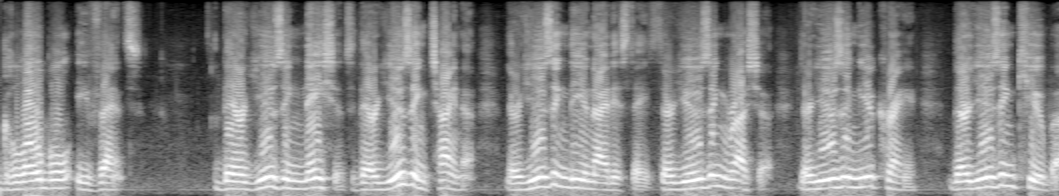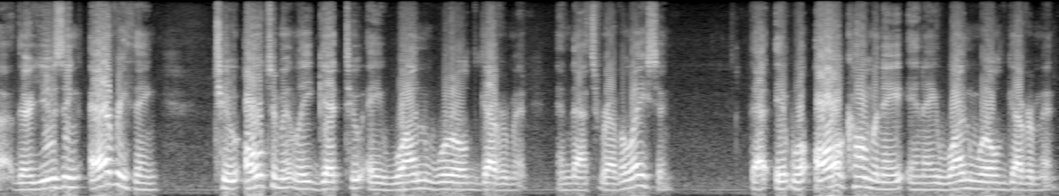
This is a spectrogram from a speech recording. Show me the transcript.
global events. They're using nations. They're using China. They're using the United States. They're using Russia. They're using Ukraine. They're using Cuba. They're using everything to ultimately get to a one world government. And that's Revelation that it will all culminate in a one world government.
